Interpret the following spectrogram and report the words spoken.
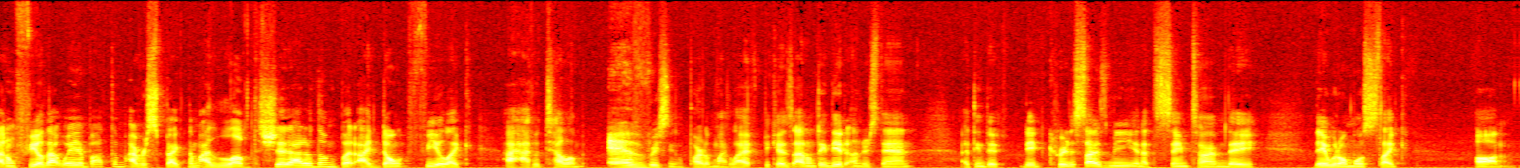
I don't feel that way about them. I respect them. I love the shit out of them, but I don't feel like I have to tell them every single part of my life because I don't think they'd understand. I think that they'd criticize me, and at the same time, they they would almost like um,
